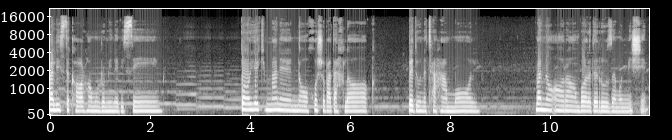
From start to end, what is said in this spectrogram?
و لیست کارهامون رو می‌نویسیم؟ با یک من ناخوش و بد اخلاق بدون تحمل و ناآرام وارد روزمون میشیم.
